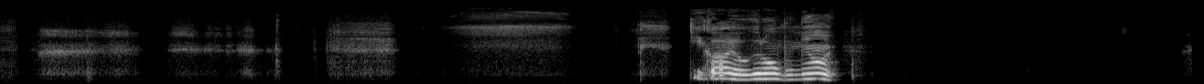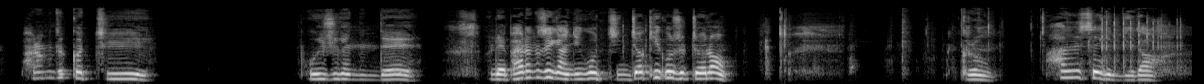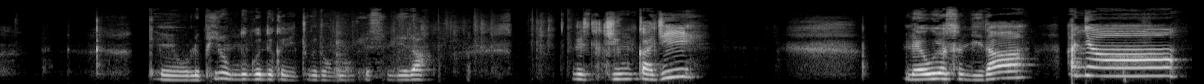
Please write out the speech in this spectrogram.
키가 여기로 보면 파란색 같이 보이시겠는데 원래 파란색이 아니고 진짜 키고수처럼 그럼 하늘색입니다. 네, 원래 필요 없는 건데 그냥 이쪽에 넣어놓겠습니다. 네, 지금까지 레오였습니다. 안녕!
